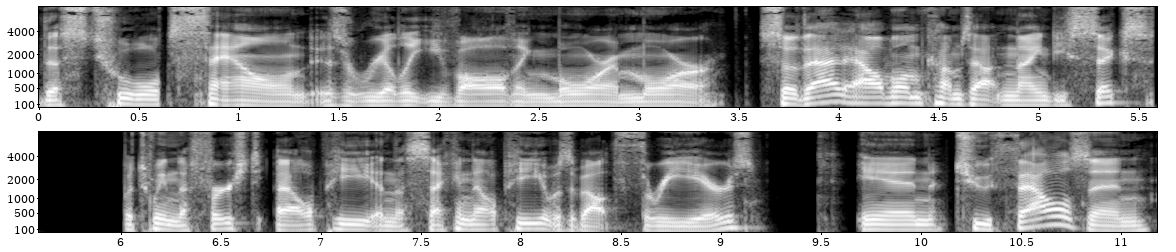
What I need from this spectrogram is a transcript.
this tool sound is really evolving more and more. So, that album comes out in 96. Between the first LP and the second LP, it was about three years. In 2000,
